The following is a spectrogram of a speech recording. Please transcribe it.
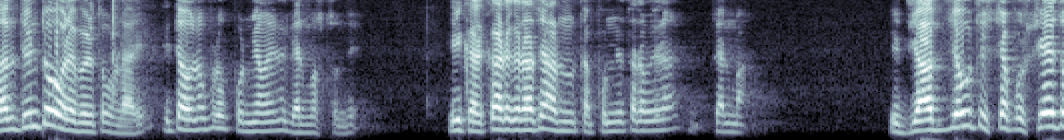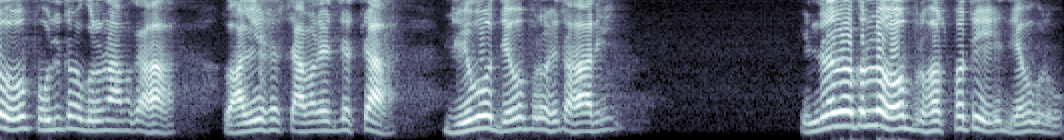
తను తింటూ పెడుతూ ఉండాలి. ఇట్టా ఉన్నప్పుడు పుణ్యమైన జన్మ వస్తుంది. ఈ కర్కాటక రాశి అంత పుణ్యతరమైన జన్మ. విద్యాద్యౌ తిష్ట పుష్యేతు పూజితో గురునామక. వాగీశ్చామరేజ్యశ్చ జీవో దేవపురోహిత అని. ఇంద్రలోకంలో బృహస్పతి దేవగురువు.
